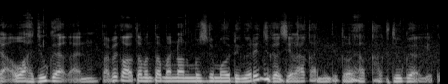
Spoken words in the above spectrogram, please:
dakwah juga kan. Tapi kalau teman-teman non muslim mau dengerin juga silakan gitu, hak hak juga gitu.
